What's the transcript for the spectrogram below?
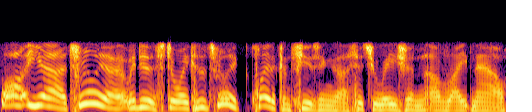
Well, yeah, it's really a, we did a story because it's really quite a confusing uh, situation uh, right now.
